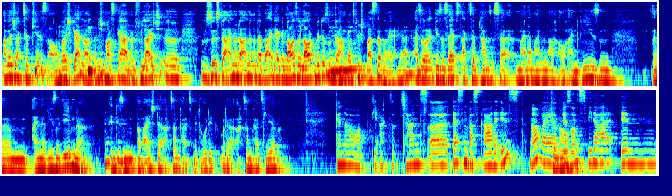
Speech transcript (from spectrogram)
Mhm. Aber ich akzeptiere das auch, weil ich gern laut bin. Ich mache es gern. Und vielleicht äh, ist der eine oder andere dabei, der genauso laut mit ist und wir haben ganz viel Spaß dabei. Ja? Mhm. Also diese Selbstakzeptanz ist ja meiner Meinung nach auch ein riesen, ähm, eine Riesenebene in diesem Bereich der Achtsamkeitsmethodik oder Achtsamkeitslehre. Genau, die Akzeptanz äh, dessen, was gerade ist, ne? weil genau. wir sonst wieder in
